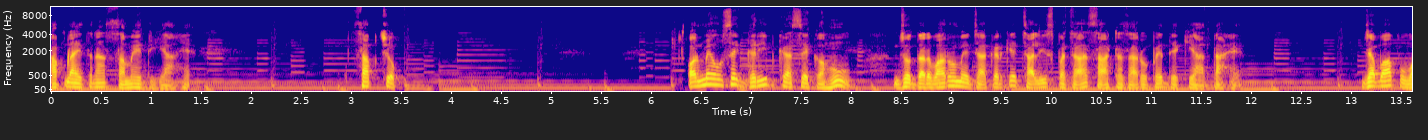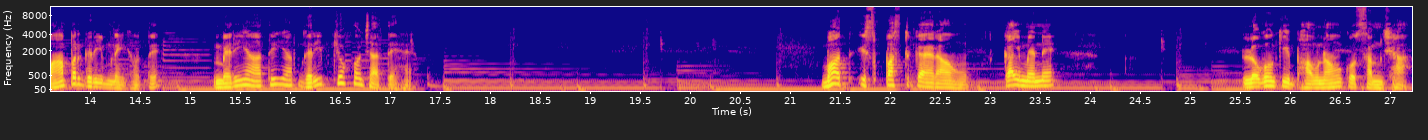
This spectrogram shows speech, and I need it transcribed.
अपना इतना समय दिया है। सब चुप। और मैं उसे गरीब कैसे कहूँ, जो दरबारों में जाकर के चालीस, पचास, साठ हज़ार रुपए देके आता है? जब आप वहाँ पर गरीब नहीं होते, मेरे यहाँ आते ही आप गरीब क्यों हो जाते हैं? बहुत स्पष्ट कह रहा हूँ, कल मैंने लोगों की भावनाओं को समझा।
